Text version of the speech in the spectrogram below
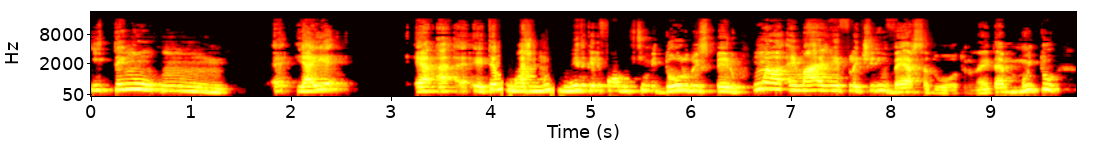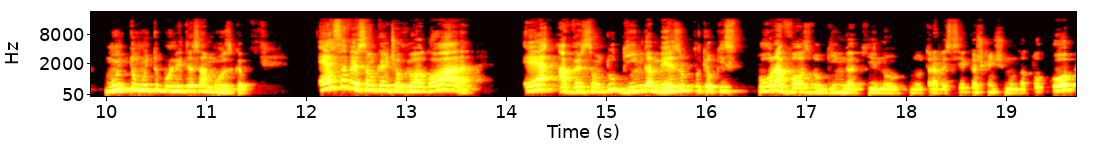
e tem um. um é, e aí é, ele tem uma imagem muito bonita que ele fala do sumidouro do espelho. Uma é a imagem refletida inversa do outro, né? Então é muito, muito, muito bonita essa música. Essa versão que a gente ouviu agora é a versão do Ginga mesmo, porque eu quis pôr a voz do Ginga aqui no, no Travessia, que acho que a gente nunca tocou.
